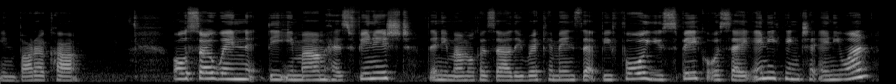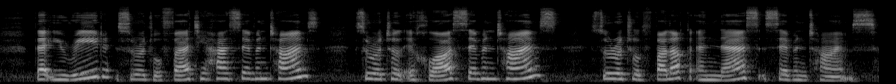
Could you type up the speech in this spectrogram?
in barakah. Also, when the Imam has finished, then Imam Al Ghazali recommends that before you speak or say anything to anyone, that you read Surah Al Fatiha seven times, Surah Al Ikhlas seven times, Surah Al Falaq and Nas seven times.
